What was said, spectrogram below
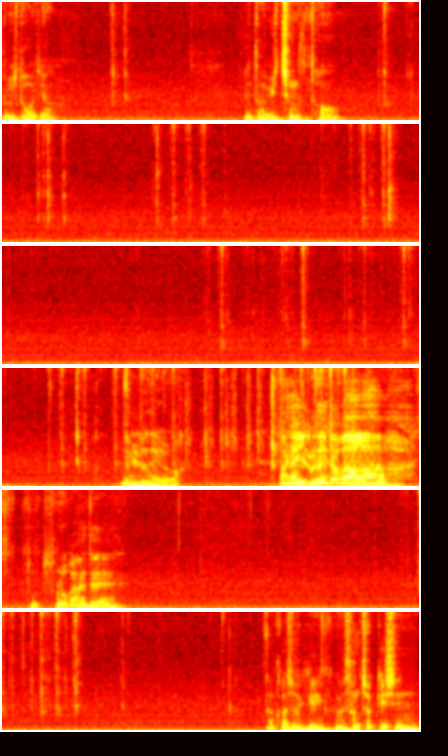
여기 또 어디야? 일단 위층부터. 일로 내려가. 아니야, 일로 내려가. 아, 좀 들어가야 돼. 아까 저기 그 삼척 귀신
